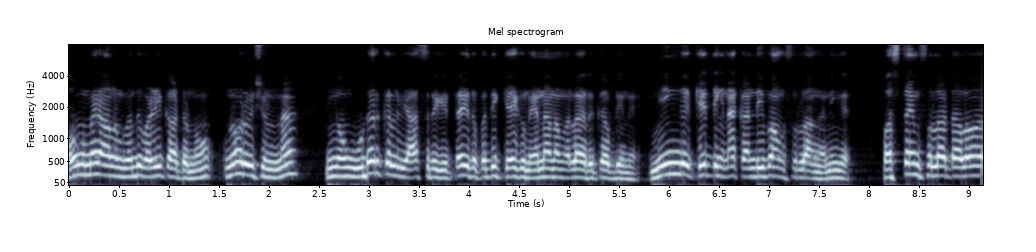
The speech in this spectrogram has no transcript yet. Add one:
அவங்க மாதிரி அவங்களுக்கு வந்து வழிகாட்டணும் இன்னொரு விஷயம்னா நீங்கள் உங்கள் உடற்கல்வி ஆசிரியர்கிட்ட இதை பற்றி கேட்கணும். என்னென்னலாம் இருக்குது அப்படின்னு. நீங்கள் கேட்டிங்கன்னா கண்டிப்பாக அவங்க சொல்லுவாங்க. நீங்கள் ஃபஸ்ட் டைம் சொல்லாட்டாலும்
